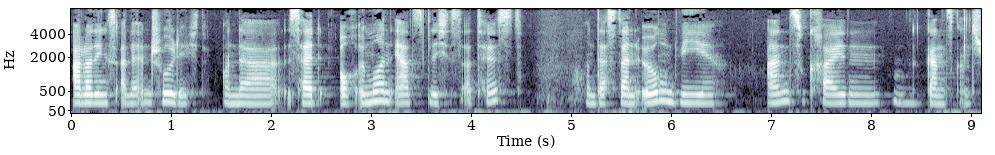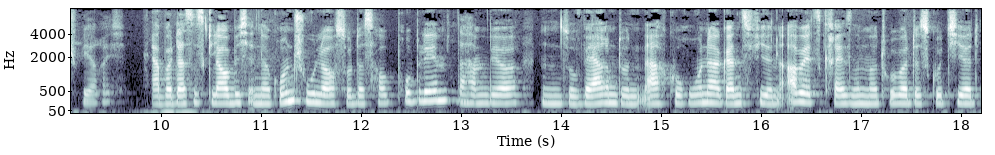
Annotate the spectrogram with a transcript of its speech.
allerdings alle entschuldigt. Und da ist halt auch immer ein ärztliches Attest. Und das dann irgendwie anzukreiden, mhm. ganz, ganz schwierig. Aber das ist, glaube ich, in der Grundschule auch so das Hauptproblem. Da haben wir hm, so während und nach Corona ganz viel in Arbeitskreisen immer drüber diskutiert,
